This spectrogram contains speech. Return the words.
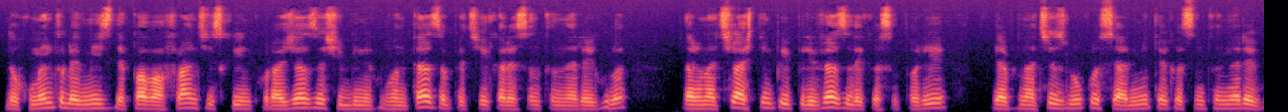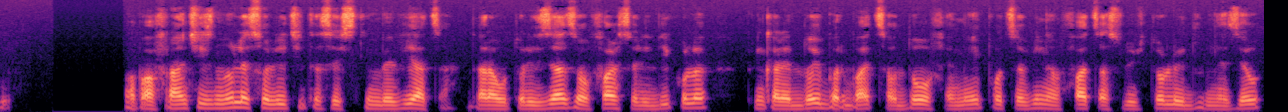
documentul emis de Papa Francisc îi încurajează și binecuvântează pe cei care sunt în neregulă, dar în același timp îi privează de căsătorie, iar prin acest lucru se admite că sunt în neregulă. Papa Francis nu le solicită să-și schimbe viața, dar autorizează o farsă ridicolă prin care doi bărbați sau două femei pot să vină în fața slujitorului Dumnezeu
